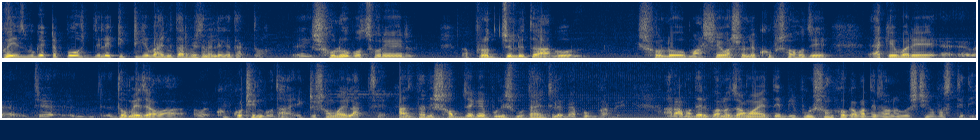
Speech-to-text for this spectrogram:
ফেসবুকে একটা পোস্ট দিলে টিকটিকি বাহিনী তার পেছনে লেগে থাকতো। এই ষোলো বছরের প্রজ্বলিত আগুন ষোলো মাসেও আসলে খুব সহজে একেবারে দমে যাওয়া খুব কঠিন বোধ হয়। একটু সময় লাগছে। রাজধানীর সব জায়গায় পুলিশ মোতায়েন ছিল ব্যাপকভাবে। আর আমাদের গণজামায়াতে বিপুল সংখ্যক আমাদের জনগোষ্ঠীর উপস্থিতি।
